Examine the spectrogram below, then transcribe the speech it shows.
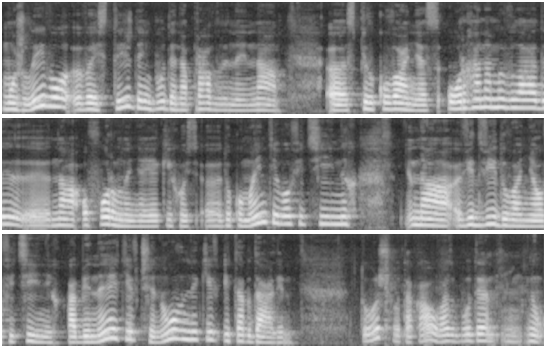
Можливо, весь тиждень буде направлений на е, спілкування з органами влади, е, на оформлення якихось е, документів офіційних, на відвідування офіційних кабінетів, чиновників і так далі. Тож, отака у вас буде ну,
